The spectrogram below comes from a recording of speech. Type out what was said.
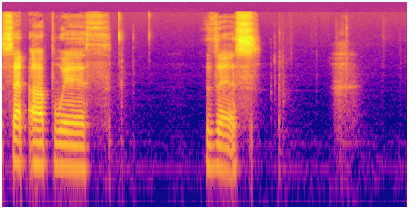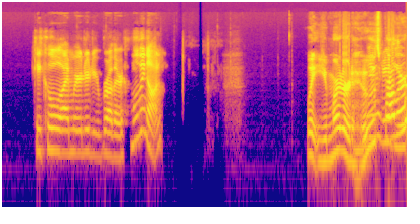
set up with this. Okay, cool. I murdered your brother. Moving on. Wait, you murdered whose Murdered brother?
